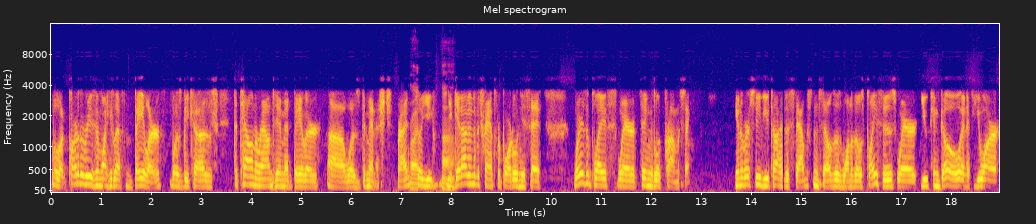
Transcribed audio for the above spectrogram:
Well, look, part of the reason why he left Baylor was because the talent around him at Baylor uh, was diminished, right? Right. So you Uh-huh. you get out into the transfer portal and you say, where's a place where things look promising? University of Utah has established themselves as one of those places where you can go, and if you are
